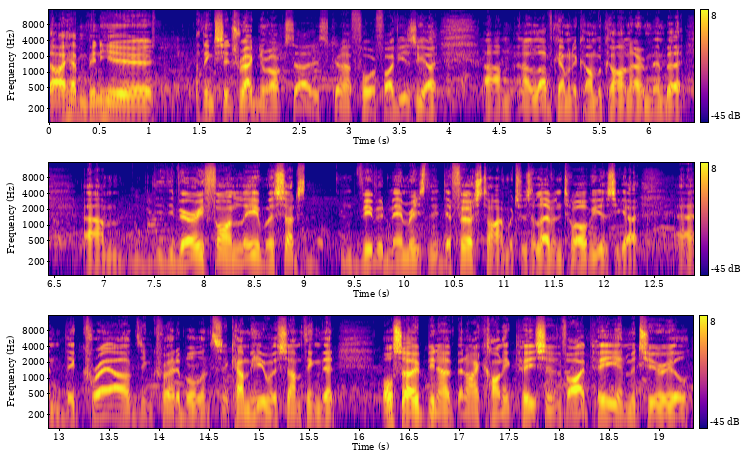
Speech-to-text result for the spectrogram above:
I haven't been here, I think, since Ragnarok, so it's kind of four or five years ago. Um, and I love coming to Comic Con. I remember um, very fondly, with such vivid memories the, the, first time, which was 11, 12 years ago. And the crowd's incredible. And to come here with something that also, you know, an iconic piece of IP and material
